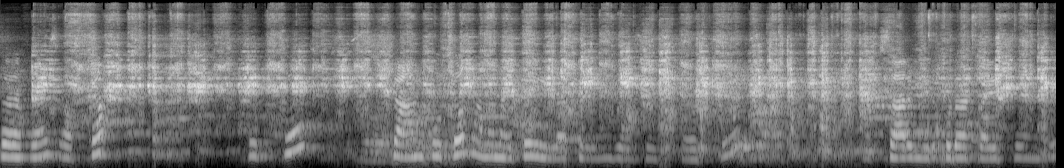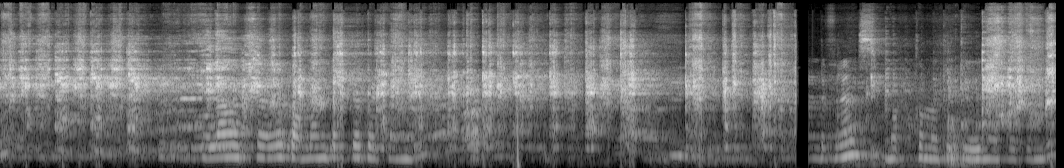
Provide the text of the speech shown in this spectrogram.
చూసారా ఫ్రెండ్స్ ఒక్క ఉప్పు షాంపూతో మనమైతే ఇలా క్లీన్ చేసేసుకోవచ్చు. ఒకసారి మీరు కూడా ట్రై చేయండి. ఎలా వచ్చాయో కమెంట్ అయితే పెట్టండి. అండ్ ఫ్రెండ్స్ మొత్తం అయితే క్లీన్ అయిపోతుంది.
